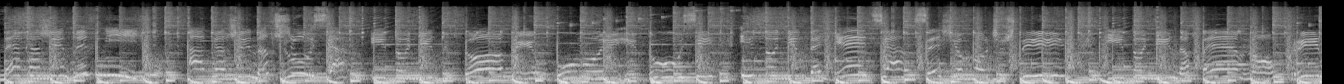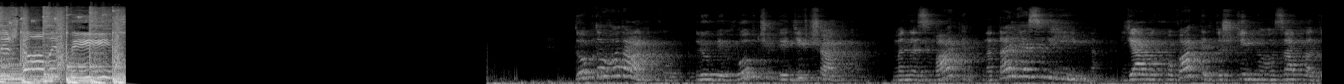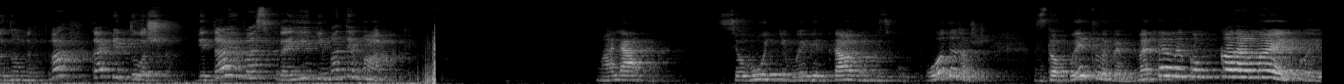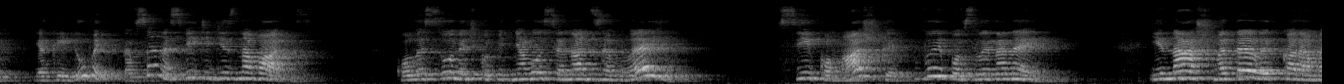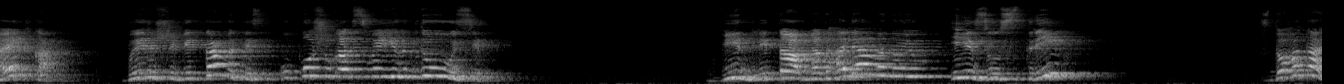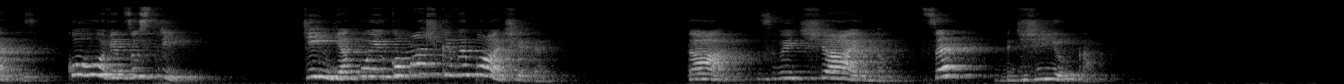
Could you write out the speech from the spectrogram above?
Не кажи не вмію, а кажи навчуся. І тоді ти в добрім гуморі і дусі, і тоді вдається все, що хочеш ти, і тоді напевно прийдеш до мети. Доброго ранку, любі хлопчики і дівчатка. Мене звати Наталія Сергіївна. Я вихователь дошкільного закладу номер 2 Капітошка. Вітаю країні математики. Малята, сьогодні ми відправимось у подорож з допитливим метеликом карамелькою, який любить про все на світі дізнаватись. Коли сонечко піднялося над землею, всі комашки виповзли на неї. І наш метелик карамелька вирішив відправитись у пошуках своїх друзів. Він літав над галявиною і зустрів. Здогадайтесь, кого він зустрів? Тінь якої комашки ви бачите? Так, звичайно, це бджілка.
